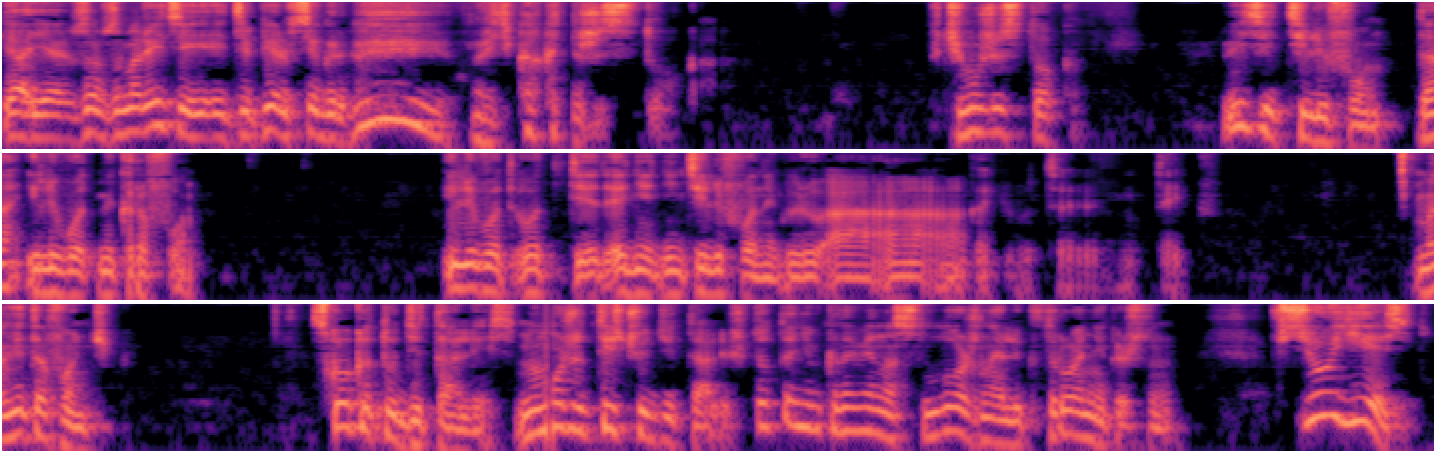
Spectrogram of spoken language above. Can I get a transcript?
Я, я, смотрите, и теперь все говорят, смотрите, как это жестоко. Почему жестоко? Видите, телефон, да, или вот микрофон. Или вот, вот э, нет, не телефон, я говорю, а, а, а как вот э, тейп. Магнитофончик. Сколько тут деталей есть? Ну, может, тысячу деталей. Что-то необыкновенно сложная электроника. Что... Все есть.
